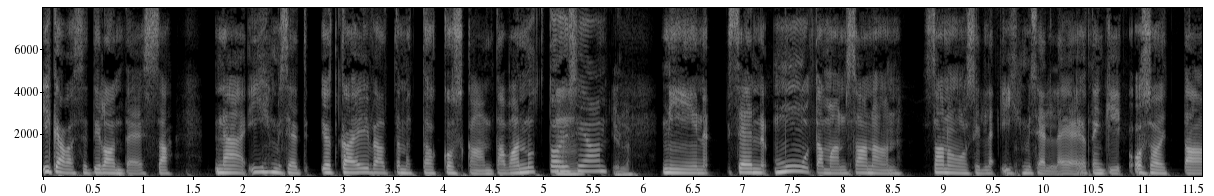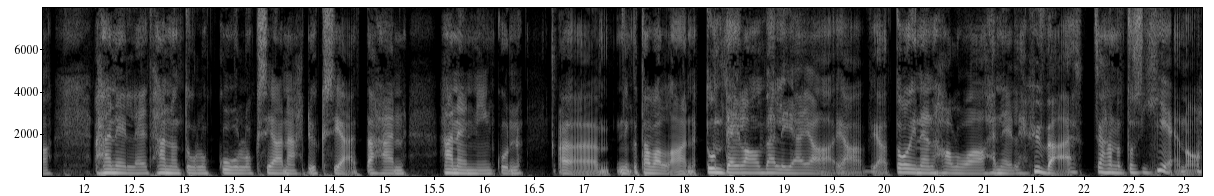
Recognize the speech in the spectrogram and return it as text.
ikävässä tilanteessa nämä ihmiset, jotka ei välttämättä ole koskaan tavannut toisiaan, Kyllä. niin sen muutaman sanan sanoo sille ihmiselle ja jotenkin osoittaa hänelle, että hän on tullut kuulluksi ja nähdyksi ja että hän, hänen niin kuin, ää, niin kuin tavallaan tunteilla on väliä ja, ja, ja toinen haluaa hänelle hyvää. Sehän on tosi hienoa.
